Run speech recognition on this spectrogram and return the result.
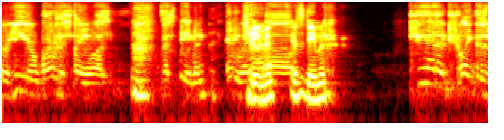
or he, or whatever this thing was, this demon. Anyway, Demon. uh, It was a demon. she had a, like this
